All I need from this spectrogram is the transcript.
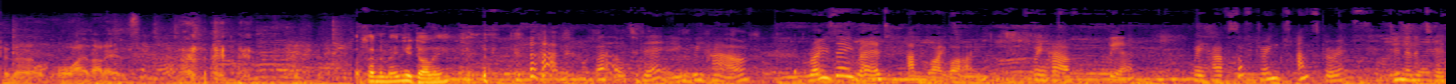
Don't know why that is. What's on the menu, Dolly? Well, today we have rosé red and white wine. We have beer. We have soft drinks and spirits, gin in a tin,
